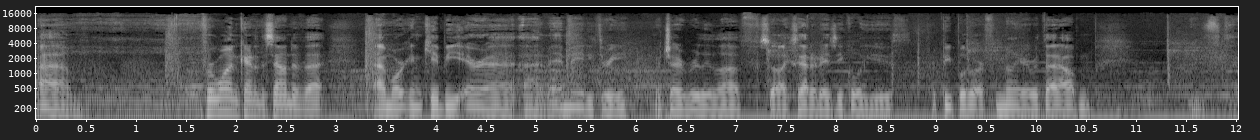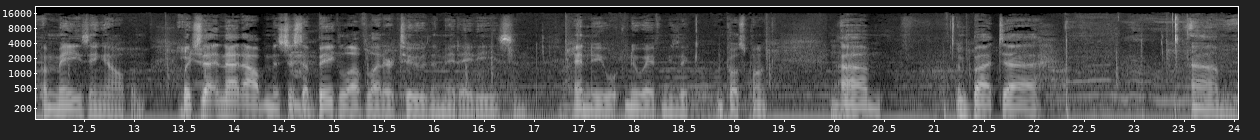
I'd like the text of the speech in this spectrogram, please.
um, for one, kind of the sound of a, a Morgan Kibby era uh, M83, which I really love. So like Saturdays Equal Youth. For people who are familiar with that album, amazing album. Which Yeah. that and that album is just a big love letter to the mid '80s and Right. and new new wave music and post punk. Hmm. Um, but uh, um,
